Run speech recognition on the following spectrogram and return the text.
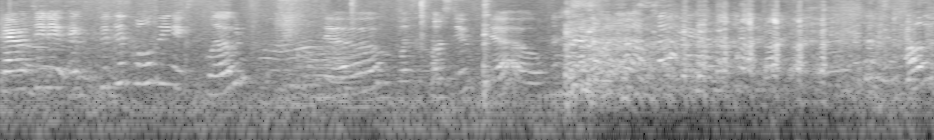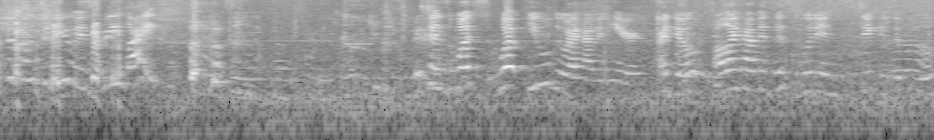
Now, did it? Ex- did this whole thing explode? No. Was it supposed to? No. All it's supposed to do is relight. Because what's what fuel do I have in here? I don't. All I have is this wooden stick as the fuel.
